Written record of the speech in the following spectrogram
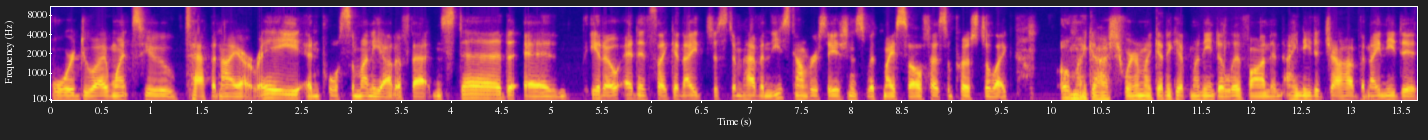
or do I want to tap an IRA and pull some money out of that instead? And, you know, and it's like, and I just am having these conversations with myself as opposed to like, oh my gosh, where am I going to get money to live on? And I need a job and I need to,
